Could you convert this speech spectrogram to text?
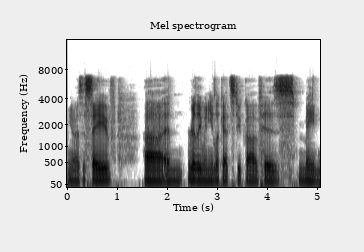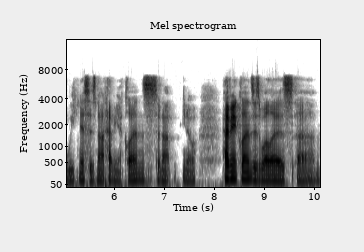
you know as a save. Uh, and really, when you look at Stukov, his main weakness is not having a cleanse, so not you know having a cleanse as well as um,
